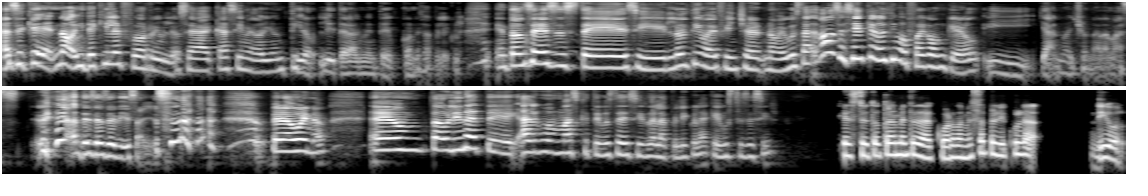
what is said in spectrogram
Así que no, y The Killer fue horrible, o sea, casi me doy un tiro, literalmente, con esa película. Entonces, este, sí, el último de Fincher no me gusta. Vamos a decir que el último fue Gone Girl y ya no he hecho nada más, desde hace 10 años. Pero bueno, em, Paulina, ¿te, ¿algo más que te guste decir de la película? ¿Qué gustes decir? Estoy totalmente de acuerdo. esta película digo,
